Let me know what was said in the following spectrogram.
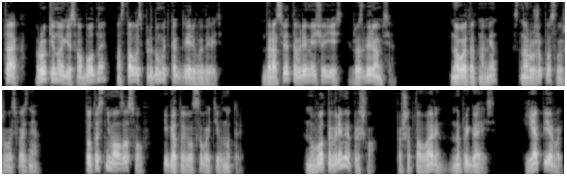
«Так, руки-ноги свободны, осталось придумать, как дверь выдавить. До рассвета время еще есть, разберемся». Но в этот момент снаружи послышалась возня. Кто-то снимал засов и готовился войти внутрь. «Ну вот и время пришло», – прошептал Ларин, напрягаясь. «Я первый.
